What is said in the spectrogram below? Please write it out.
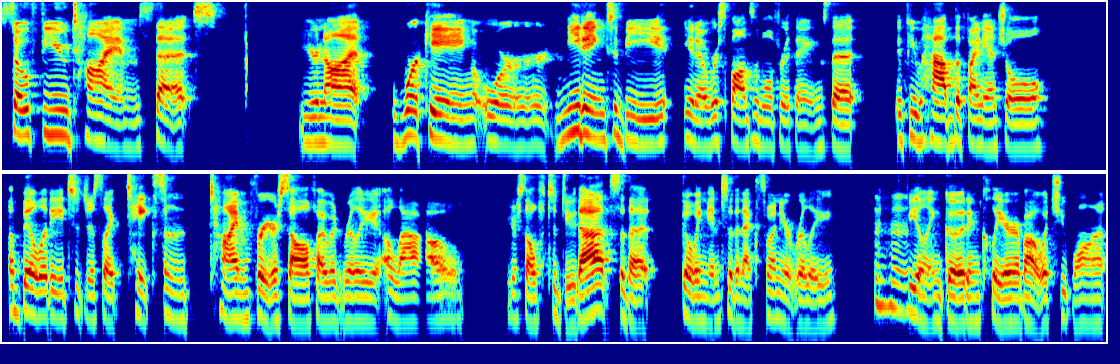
so few times that you're not working or needing to be you know responsible for things that if you have the financial ability to just like take some time for yourself i would really allow yourself to do that so that going into the next one you're really mm-hmm. feeling good and clear about what you want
